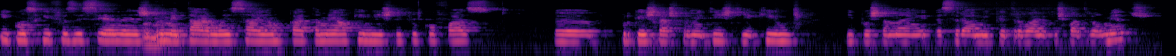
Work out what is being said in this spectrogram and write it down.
e conseguir fazer cenas, experimentar, o ensaio é um bocado também alquimista, aquilo que eu faço, eh, porque aí está experimento isto e aquilo, e depois também a cerâmica trabalha com os quatro elementos,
